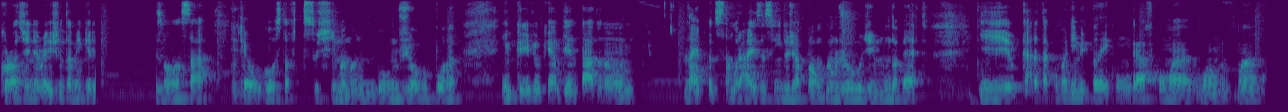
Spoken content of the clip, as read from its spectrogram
cross-generation também que eles vão lançar, uhum. que é o Ghost of Tsushima, mano. Um, um, jogo, porra, incrível que é ambientado no, na época dos samurais, assim, do Japão. É um jogo de mundo aberto. E o cara tá com uma gameplay, com um gráfico, uma, uma, uma,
